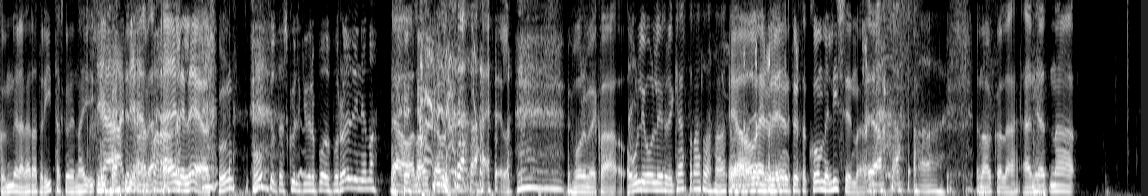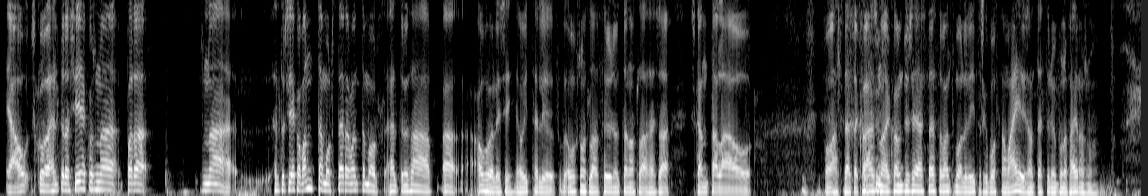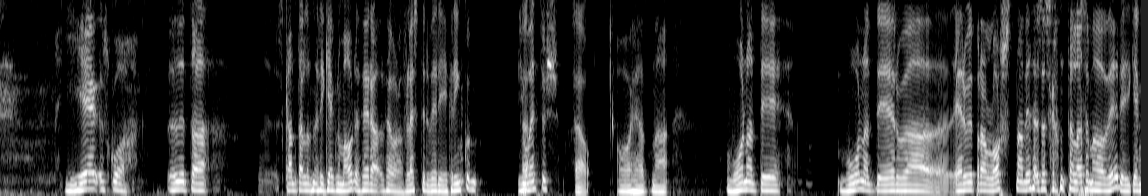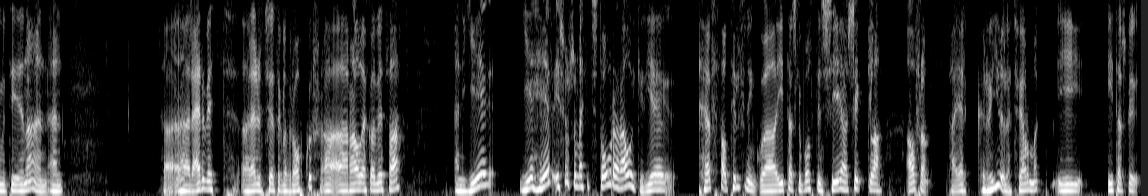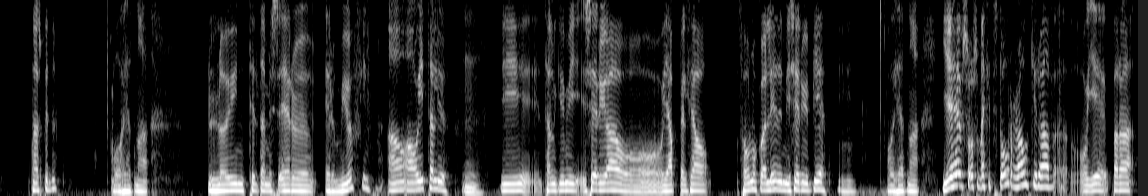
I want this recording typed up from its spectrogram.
gummir að vera allur ítalskur hérna í, í Já, sættinu. ég er bara- eðlilega sko. Ótrúld að skuli ekki vera búið upp á rauðin hérna. Já, Það er eiginlega- Við fórum með hvað, ólífóli fyrir kertan alltaf? Það já, er, við fyrir- höfum þurft að koma með uh, nákvæmlega. En hérna Já, sko, heldur að sé eitthvað svona bara svona, heldur að sé eitthvað vandamál stærra vandamál heldur en það að, að áhugaleysi á Ítalíu og svona alltaf fyrir náttúrulega náttúrulega þessa skandala og, og allt þetta, hvað er svona, hvað myndir segja að stærsta vandamáli við ítalska boltan væri samt eftir við erum búin að færa svona? Ég sko auðvitað skandalarnir í gegnum árin þegar þegar var flestir verið í kringum Juventus Já, og hérna vonandi vonandi erum við, að, erum við bara að losna við þessa skandala sem hafa verið í gegnum tíðina en, en það, það er erfitt það er erfitt sérstaklega fyrir okkur að, að ráða eitthvað við það. En ég, ég hef í svo sem ekkert stórar áhyggjur. Ég hef þá tilfinningu að ítalski boltin sé að sigla áfram. Það er gríðulegt fjármagn í ítalski knaspinu og hérna laun til dæmis eru, eru mjög fín á, á Ítalju mm. Í talningum í serju A og jafnvel hjá þó nokkuð að liðum í serju B Mhm. og hérna, ég hef svo sem ekkert stóra rákir af og ég bara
